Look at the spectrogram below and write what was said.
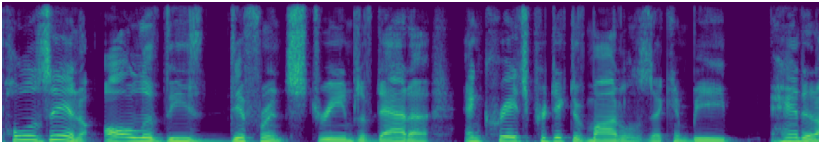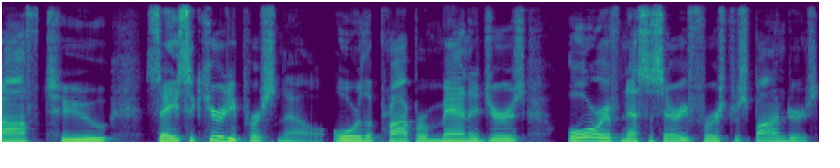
pulls in all of these different streams of data and creates predictive models that can be handed off to, say, security personnel or the proper managers or, if necessary, first responders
